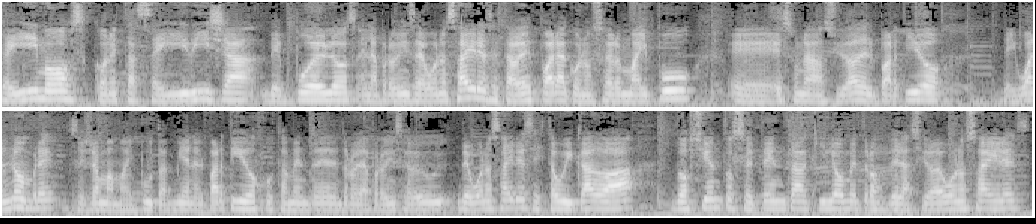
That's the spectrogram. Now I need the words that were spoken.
Seguimos con esta seguidilla de pueblos en la provincia de Buenos Aires, esta vez para conocer Maipú. Eh, es una ciudad del partido de igual nombre, se llama Maipú también el partido, justamente dentro de la provincia de, Buenos Aires. Está ubicado a 270 kilómetros de la ciudad de Buenos Aires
